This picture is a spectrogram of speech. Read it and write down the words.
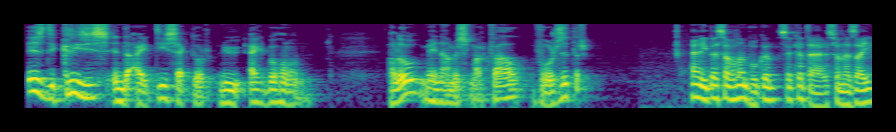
Is de crisis in de IT-sector nu echt begonnen? Hallo, mijn naam is Mark Vaal, voorzitter. En ik ben Sarah van Broeken, secretaris van SAI.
